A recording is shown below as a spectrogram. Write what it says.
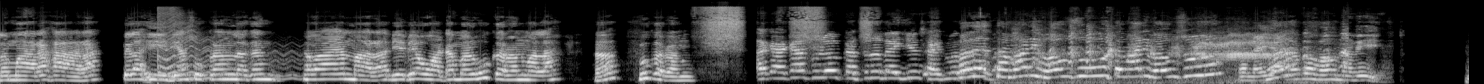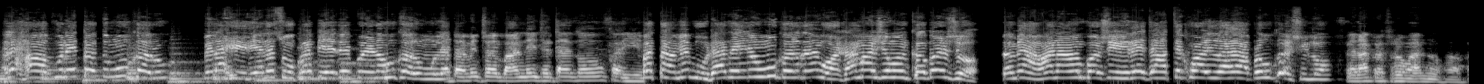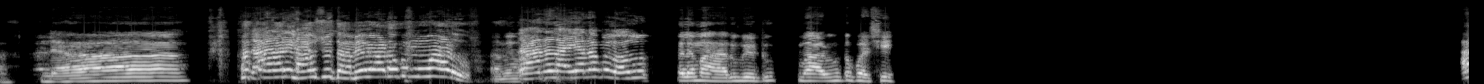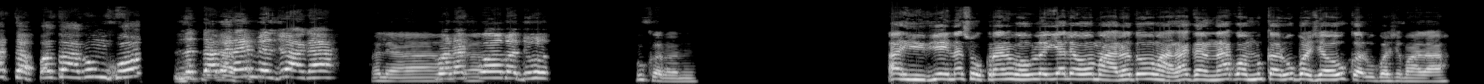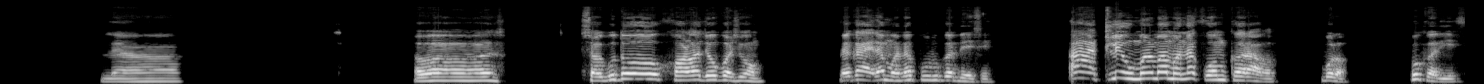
એટલે મારા હારા. પેલા હીરિયા છોકરાનું લગન થવા મારા. બે બે ઓટા મારું. શું કરવાનું માલા? હા? શું કરવાનું? કાકા પેલો કચરો લઈ ગયો સાઈડમાં. અરે તમારી વહુ તમારી વહુ હાબુ નહીં તો તું હું કરું? પેલા હીરિયાના છોકરા બે બે પૈણા હું કરું હું તમે છો બહાર નહીં જતા તો શું કરીએ? પણ તમે બુઢા થઈ જાવ હું કરું? તમે ઓઠા મારશો મને ખબર છો? તમે આવા નામ પડશે હીરે જાતે ખોળી લાવે આપડે હું કરશું લો? પેલા કચરો વાળનો હા. એટલે મારું બેટું વાળું તો પછી આ ચપ્પલ તો આગળ મૂકો. લઈને આગા. મને બધું. શું કરવાનું? આ હીરિયા એના છોકરાને વહુ લઈ આલે હવે મારે તો મારા ઘરના કોમનું કરવું પડશે આવું કરવું પડશે મારા. હવે સગું તો ખોળવા જવું પડશે એટલે કાંઈ મને પૂરું કરી દેશે. આ આટલી ઉંમરમાં મને કોમ કરાવો. બોલો શું કરીએ?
